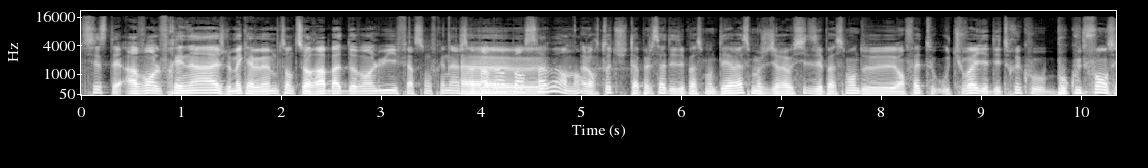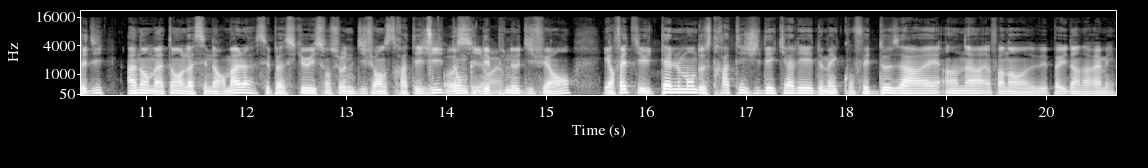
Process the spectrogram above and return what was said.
Tu sais, c'était avant le freinage. Le mec avait même le temps de se rabattre devant lui, faire son freinage. Ça va Euh, pas en saveur, non? Alors toi, tu t'appelles ça des dépassements DRS. Moi, je dirais aussi des dépassements de, en fait, où tu vois, il y a des trucs où beaucoup de fois on s'est dit, ah non, mais attends, là c'est normal. C'est parce qu'ils sont sur une différente stratégie, donc des ouais. pneus différents. Et en fait, il y a eu tellement de stratégies décalées, de mecs qui ont fait deux arrêts, un arrêt. Enfin non, il n'y avait pas eu d'un arrêt, mais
